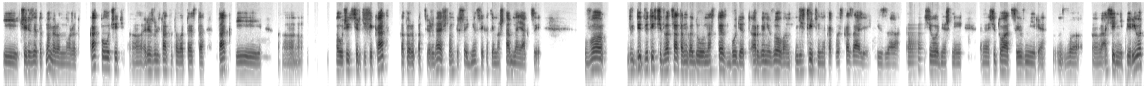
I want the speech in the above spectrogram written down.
и через этот номер он может как получить результат этого теста, так и получить сертификат, который подтверждает, что он присоединился к этой масштабной акции. В 2020 году у нас тест будет организован действительно, как вы сказали, из-за э, сегодняшней э, ситуации в мире в э, осенний период.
